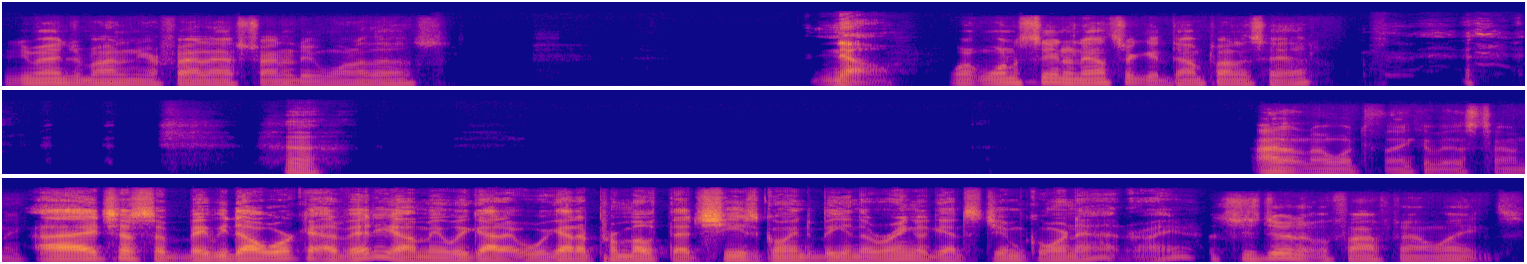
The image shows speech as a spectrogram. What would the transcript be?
Can you imagine minding your fat ass trying to do one of those? No. Want, want to see an announcer get dumped on his head? Huh. I don't know what to think of this, Tony. Uh, it's just a baby doll workout video. I mean, we got to we got to promote that she's going to be in the ring against Jim Cornette, right? But she's doing it with five pound weights.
